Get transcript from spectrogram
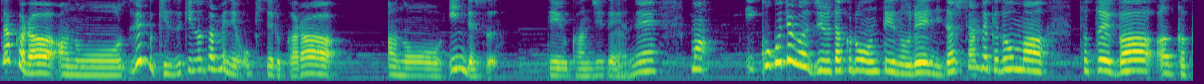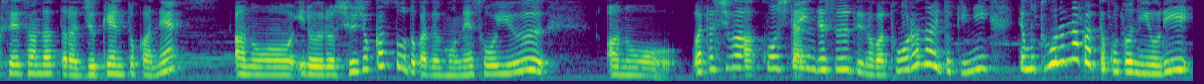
だから、あのー、全部気づきのために起きてるから、あのー、いいんですっていう感じだよね。まあここでは住宅ローンっていうのを例に出したんだけど、まあ、例えば学生さんだったら受験とかね、あの、いろいろ就職活動とかでもね、そういう、あの私はこうしたいんですっていうのが通らない時にでも通らなかったことにより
